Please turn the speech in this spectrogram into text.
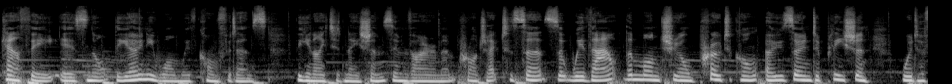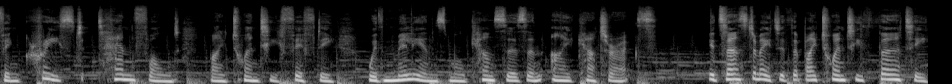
Cathy is not the only one with confidence. The United Nations Environment Project asserts that without the Montreal Protocol, ozone depletion would have increased tenfold by 2050, with millions more cancers and eye cataracts. It's estimated that by 2030,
